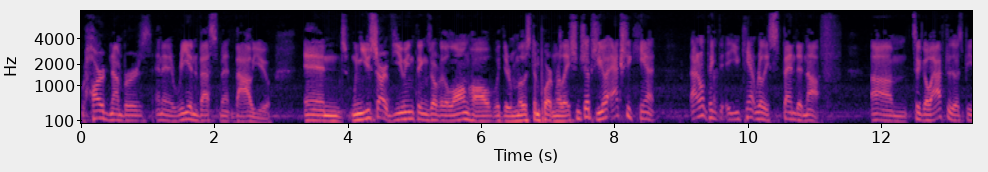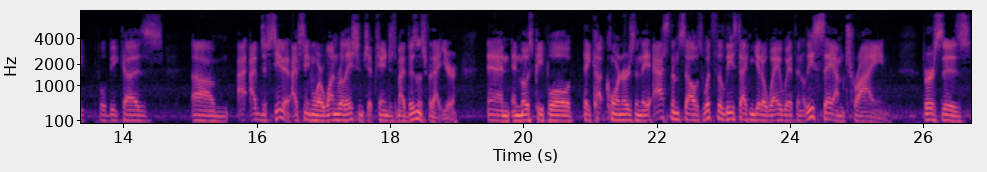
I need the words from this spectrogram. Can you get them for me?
hard numbers and a reinvestment value. And when you start viewing things over the long haul with your most important relationships, you actually can't I don't think you can't really spend enough um, to go after those people because um, I, I've just seen it. I've seen where one relationship changes my business for that year. And, and most people, they cut corners and they ask themselves, what's the least I can get away with? And at least say I'm trying versus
